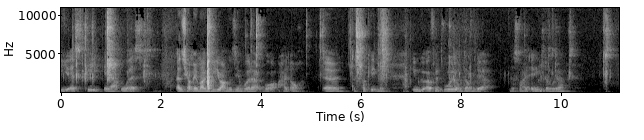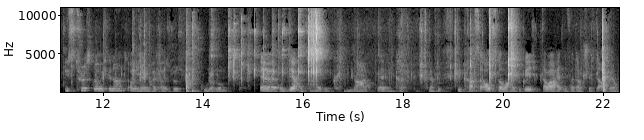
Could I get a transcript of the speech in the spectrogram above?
I-S-T-R-O-S. Also ich habe mir mal ein Video angesehen, wo, er, wo halt auch äh, das Paket mit ihm geöffnet wurde und da wurde er, das war halt Englisch, da wurde er Istrus, glaube ich, genannt. Aber ich nenne ihn halt Istrus, cooler so. Äh, und der hatte halt eine, knapp, äh, eine krasse Ausdauer halt wirklich, aber halt eine verdammt schlechte Abwehr.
